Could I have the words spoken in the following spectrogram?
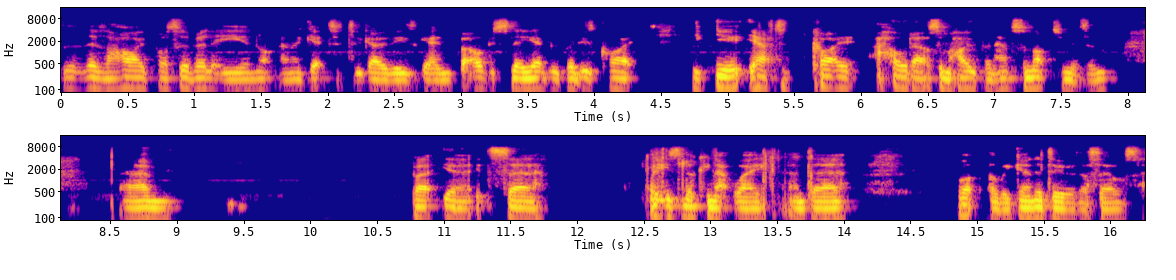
that there's a high possibility you're not going to get to, to go these again. But obviously, everybody's quite you, you have to quite hold out some hope and have some optimism. Um, but yeah, it's uh, it is looking that way, and uh, what are we going to do with ourselves?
